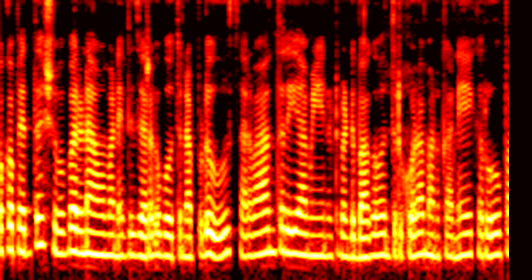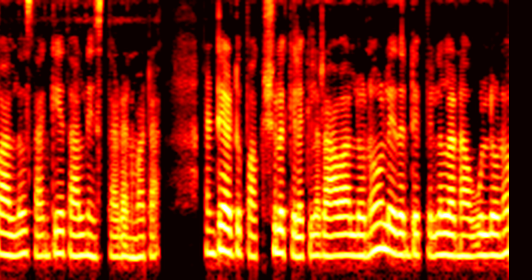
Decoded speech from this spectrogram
ఒక పెద్ద శుభపరిణామం అనేది జరగబోతున్నప్పుడు సర్వాంతర్యామి అయినటువంటి భగవంతుడు కూడా మనకు అనేక రూపాల్లో సంకేతాలను ఇస్తాడనమాట. అంటే అటు పక్షుల కిలకిల రావాల్లోనో, లేదంటే పిల్లల నవ్వుల్లోనో,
